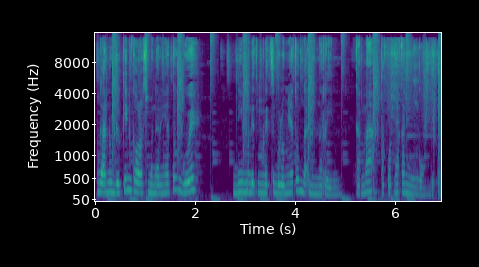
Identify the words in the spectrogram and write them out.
nggak nunjukin kalau sebenarnya tuh gue di menit-menit sebelumnya tuh nggak dengerin karena takutnya kan nyinggung gitu.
